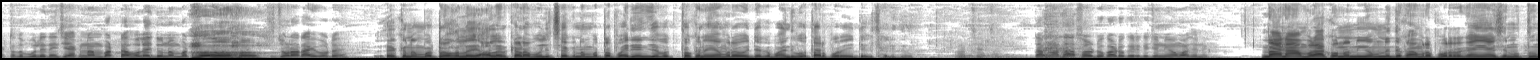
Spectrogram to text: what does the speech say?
একটা তো বলে দিয়েছি এক নাম্বারটা হলেই দু নাম্বারটা হ্যাঁ হ্যাঁ। জোড়াটাই বটে। এক নম্বরটা হলে হালের কাড়া বলেছে এক নম্বরটা পাইরিয়ে নিয়ে যাবে তখনই আমরা ওইটাকে বাঁধবো তারপরে এইটাকে ছাড়ি দেবো। আচ্ছা আচ্ছা। তা আপনার তো আসলে ঢোকাঢুকির কিছু নিয়ম আছে নাকি? না না আমরা কোনো নিয়ম নেই। দেখো আমরা পরের গাঁয়ে এসে নতুন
